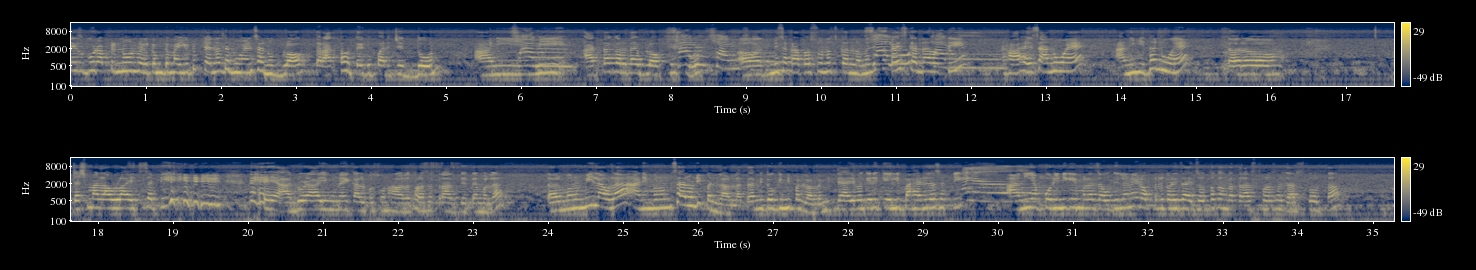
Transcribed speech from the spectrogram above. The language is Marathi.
Guys good afternoon welcome to my YouTube channel Dhanu and Sanu blog तर आता होते दुपारचे दोन आणि मी आता करत आहे ब्लॉगची शूट मी सकाळपासूनच करणार म्हणजे सकाळीच करणार होती. हा हे सानू आहे आणि ही धनू आहे. तर चष्मा लावला याच्यासाठी. हे डोळा येऊ नये कालपासून हा थोडासा त्रास देत आहे मला. तर म्हणून मी लावला आणि म्हणून सारोनी पण लावला. तर आम्ही दोघींनी पण लावला. मी तयारी वगैरे केली बाहेर जासाठी आणि या पोरीने काही मला जाऊ दिलं नाही. डॉक्टरकडे जायचं होतं. कारण का त्रास थोडासा जास्त होता.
